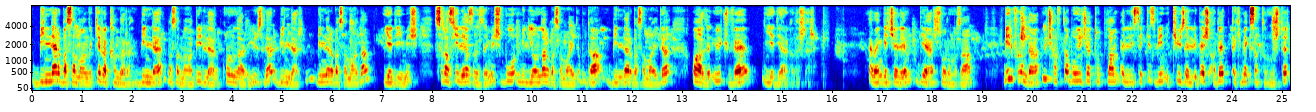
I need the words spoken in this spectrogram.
binler basamağındaki rakamları. Binler basamağı, birler, onlar, yüzler, binler. Binler basamağı da 7'ymiş. Sırasıyla yazınız demiş. Bu milyonlar basamağıydı. Bu da binler basamağıydı. O halde 3 ve 7 arkadaşlar. Hemen geçelim diğer sorumuza. Bir fırında 3 hafta boyunca toplam 58.255 adet ekmek satılmıştır.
